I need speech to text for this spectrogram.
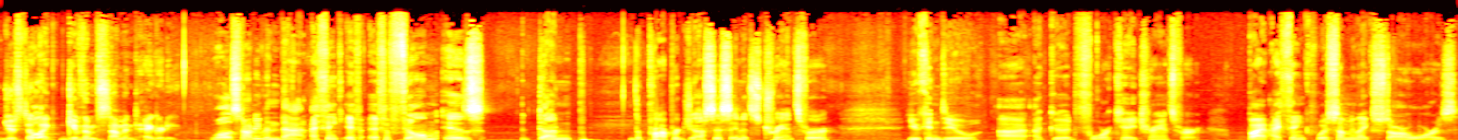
Just to well, like give them some integrity. Well, it's not even that. I think if if a film is done the proper justice in its transfer, you can do uh, a good 4K transfer. But I think with something like Star Wars,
